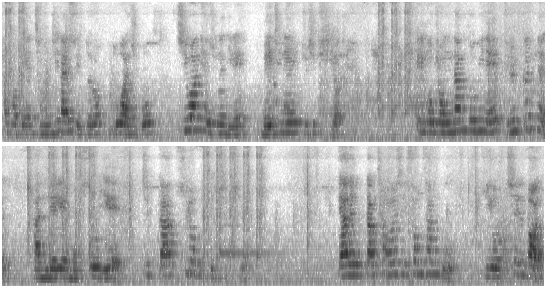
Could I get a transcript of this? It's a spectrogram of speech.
학업에 정진할 수 있도록 도와주고 지원해주는 일에 매진해 주십시오. 그리고 경남 도민의 들끓는 반대의 목소리에 즉각 수용해 주십시오. 대한애국당 창원시 성산구 기호 7번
